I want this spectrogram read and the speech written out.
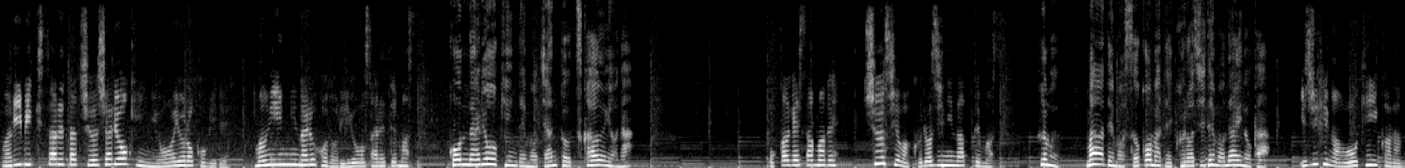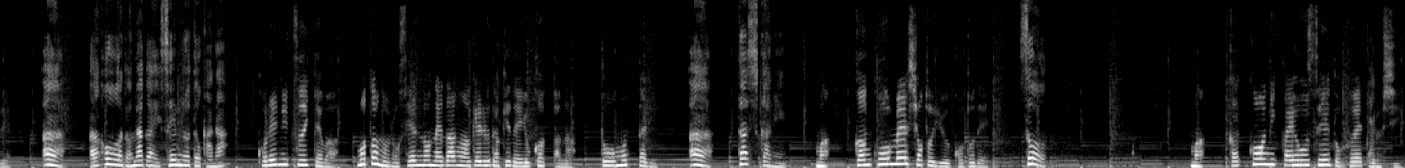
割引された駐車料金に大喜びで、満員になるほど利用されてます。こんな料金でもちゃんと使うんよな。おかげさまで、収支は黒字になってます。ふむ、まあでもそこまで黒字でもないのか。維持費が大きいからね。ああ、アホほど長い線路とかな。これについては、元の路線の値段上げるだけでよかったな、と思ったり。ああ、確かに。ま、観光名所ということで。そう。ま、学校に通う生徒増えてるし、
